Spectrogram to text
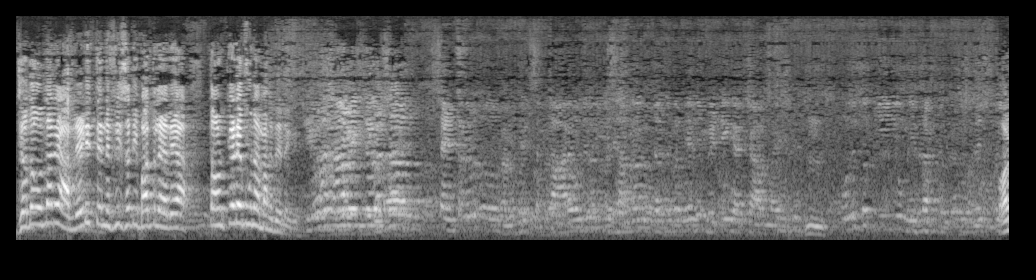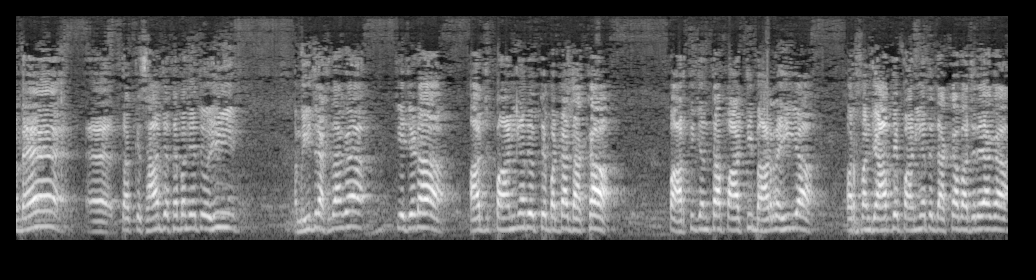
ਜਦੋਂ ਉਹਨਾਂ ਨੇ ਆਲਰੇਡੀ 3% ਹੀ ਵੱਧ ਲੈ ਲਿਆ, ਤਾਂ ਹੁਣ ਕਿਹੜੇ ਮੂੰਹ ਨਾਲ ਮੰਗਦੇ ਨੇਗੇ? ਸੈਂਟਰ ਸਰਕਾਰ ਉਹਦੇ ਨਾਲ ਕਿਸਾਨਾਂ ਜਥੇਬੰਦੀਆਂ ਦੀ ਮੀਟਿੰਗ ਹੈ 4 ਮਈ ਉਹਦੇ ਤੋਂ ਕੀ ਉਮੀਦ ਰੱਖਦੇ ਔਰ ਮੈਂ ਤਾਂ ਕਿਸਾਨ ਜਥੇਬੰਦੀਆਂ ਤੋਂ ਇਹੀ ਉਮੀਦ ਰੱਖਦਾਗਾ ਕਿ ਜਿਹੜਾ ਅੱਜ ਪਾਣੀਆਂ ਦੇ ਉੱਤੇ ਵੱਡਾ ਡਾਕਾ, ਭਾਰਤੀ ਜਨਤਾ ਪਾਰਟੀ ਮਾਰ ਰਹੀ ਆ ਔਰ ਪੰਜਾਬ ਦੇ ਪਾਣੀਆਂ ਤੇ ਡਾਕਾ ਵੱਜ ਰਿਹਾਗਾ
